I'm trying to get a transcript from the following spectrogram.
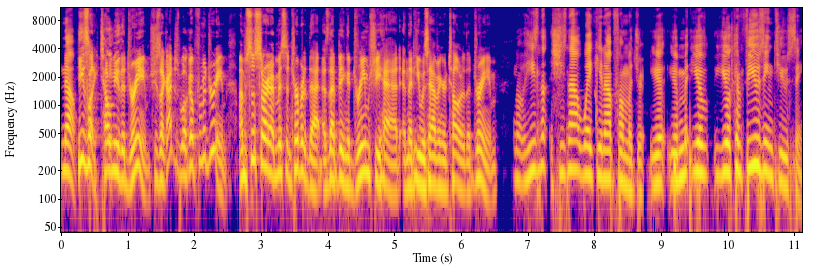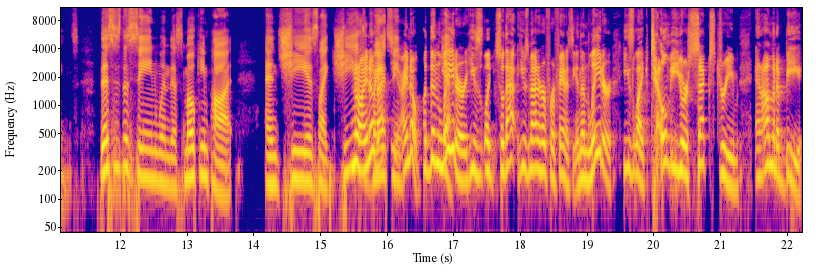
no He's like, tell me the dream. She's like, I just woke up from a dream. I'm so sorry I misinterpreted that as that being a dream she had and that he was having her tell her the dream. No, he's not. She's not waking up from a dream. You're you're you're you're confusing two scenes. This is the scene when they're smoking pot, and she is like she. No, is I know that scene. I know. But then Yeah. later, he's like, so that he was mad at her for a fantasy. And then later, he's like, tell me your sex dream, and I'm going to be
